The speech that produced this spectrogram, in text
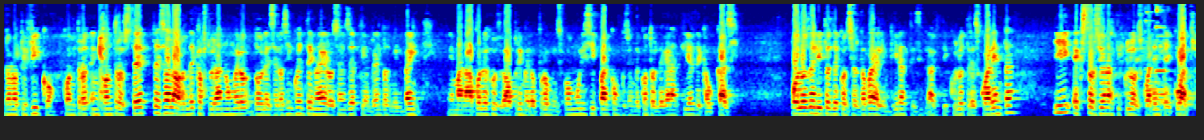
Lo notifico. Contra, en contra usted pesa la orden de captura número 0059 del 11 de septiembre del 2020, emanada por el Juzgado Primero Promiscuo Municipal con función de control de garantías de Caucasia, por los delitos de concierto para delinquir, artículo 340, y extorsión, artículo 244.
